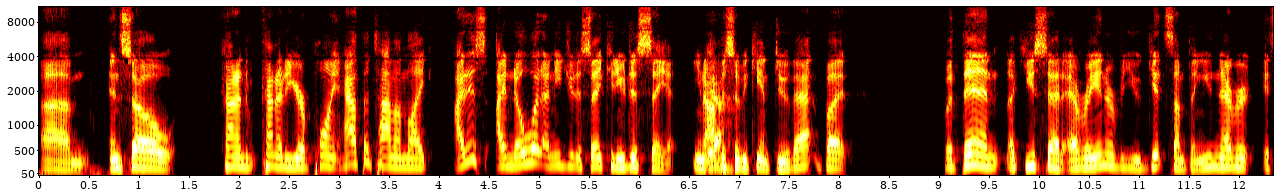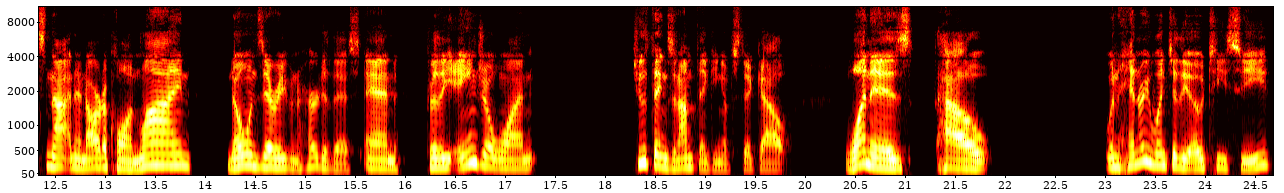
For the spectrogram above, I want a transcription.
Yeah. Um, and so kind of kind of to your point, half the time I'm like, I just I know what I need you to say. Can you just say it? You know, yeah. obviously we can't do that, but but then, like you said, every interview you get something. You never it's not in an article online. No one's ever even heard of this. And for the Angel one, two things that I'm thinking of stick out. One is how when Henry went to the OTC,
